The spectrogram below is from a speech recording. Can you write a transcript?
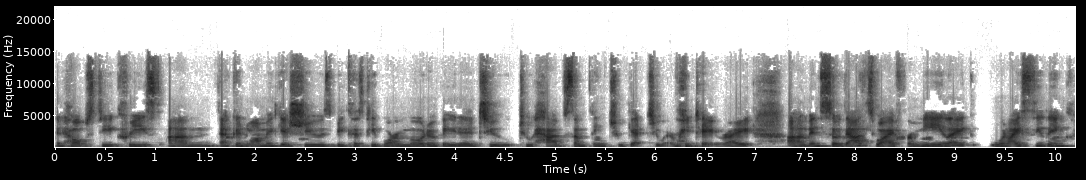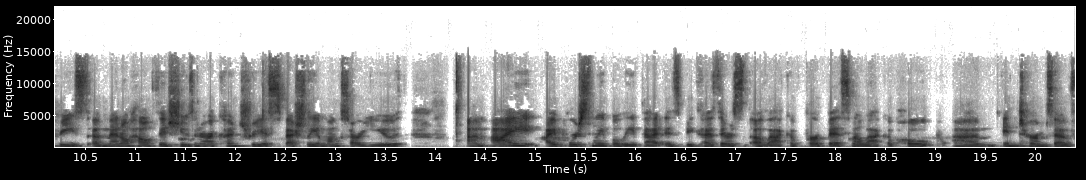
It helps decrease um, economic issues because people are motivated to to have something to get to every day, right? Um, and so that's why, for me, like when I see the increase of mental health issues in our country, especially amongst our youth, um, I I personally believe that is because there's a lack of purpose and a lack of hope um, in terms of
